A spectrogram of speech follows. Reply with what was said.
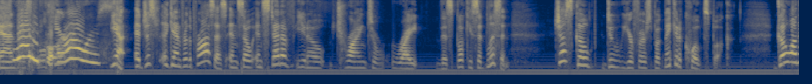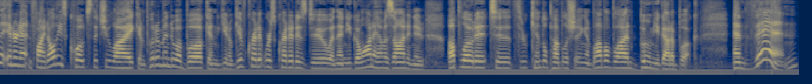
and they said, well, 24 here, hours. yeah, it just again for the process. And so instead of, you know, trying to write this book, he said, "Listen, just go do your first book, make it a quotes book. Go on the internet and find all these quotes that you like and put them into a book and you know give credit where credit is due and then you go on Amazon and you upload it to through Kindle publishing and blah blah blah and boom you got a book. And then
